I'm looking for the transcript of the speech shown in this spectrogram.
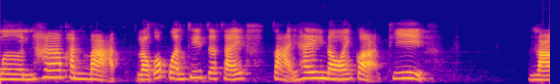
หมื่นห้าพันบาท เราก็ควรที่จะใช้จ่ายให้น้อยกว่าที่เรา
